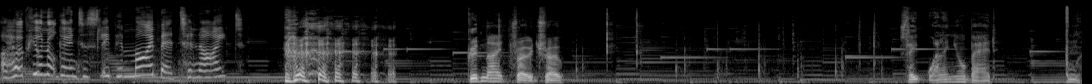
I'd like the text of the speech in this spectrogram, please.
I hope you're not going to sleep in my bed tonight. Good night, Trotro. Sleep well in your bed. Mm.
